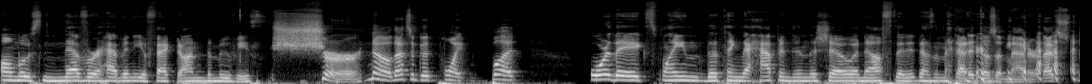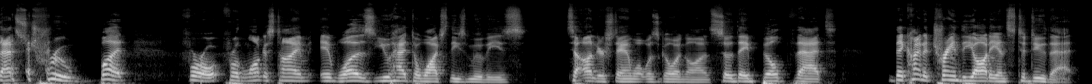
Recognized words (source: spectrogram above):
almost never have any effect on the movies, sure, no, that's a good point. But or they explain the thing that happened in the show enough that it doesn't matter. that it doesn't matter. That's that's true. But for for the longest time, it was you had to watch these movies to understand what was going on. So they built that. They kind of trained the audience to do that.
